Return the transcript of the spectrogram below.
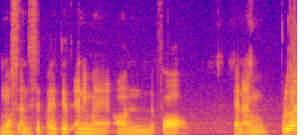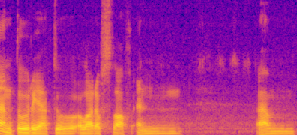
most anticipated anime on the fall and I'm planning to react to a lot of stuff and um,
